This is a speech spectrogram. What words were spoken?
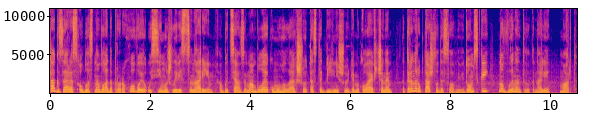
Так зараз обласна влада прораховує усі можливі сценарії, аби ця зима була якомога легшою та стабільнішою для Миколаївщини. Катерина Рупташ, Владислав Невідомський. Новини на телеканалі Март.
